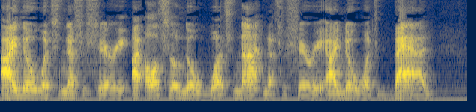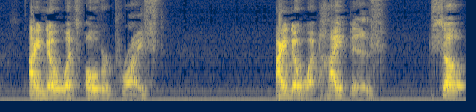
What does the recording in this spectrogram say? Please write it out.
I know what's necessary. I also know what's not necessary. I know what's bad. I know what's overpriced. I know what hype is. So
